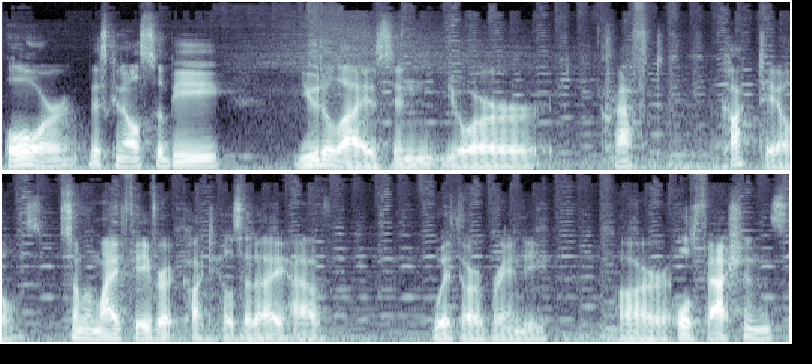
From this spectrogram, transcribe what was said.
Or this can also be utilized in your craft cocktails. Some of my favorite cocktails that I have with our brandy are old fashions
